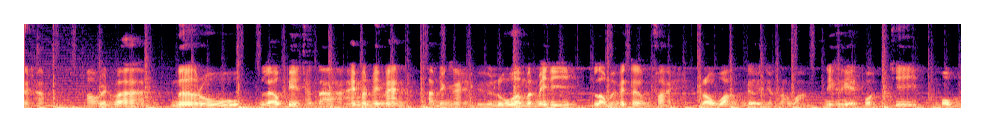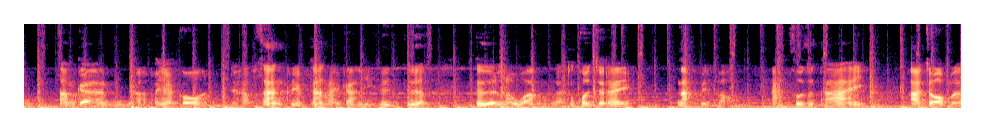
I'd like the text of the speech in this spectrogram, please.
นะครับ เอาเป็นว่าเมื่อรู้แล้วเปลี่ยนชะตาให้มันไม่แม่นทำยังไง คือรู้ว่ามันไม่ดีเราไม่ไปเติมไฟระวังเดินอย่างระวัง นี่คือเหตุผลที่ผมทำการพยากรณ์นะครับ สร้างคลิปสร้างรายการนี้ขึ้น เพื่อเตือนระวังและทุกคนจะได้หนักเป็นเบาอะส่วนสุดท้ายอาจจะออกมา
